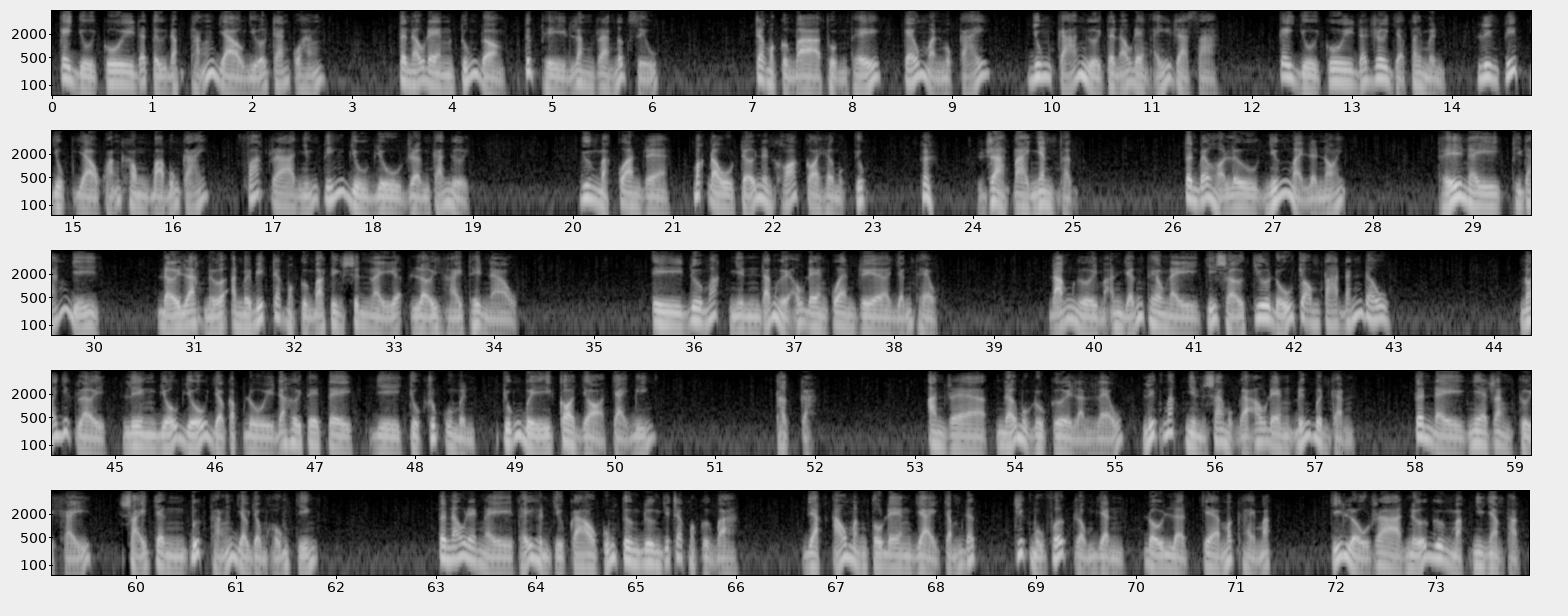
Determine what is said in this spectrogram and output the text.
cây dùi cui đã tự đập thẳng vào giữa trán của hắn. Tên áo đen trúng đòn, tức thì lăn ra ngất xỉu. Trang mặt cường bà thuận thế, kéo mạnh một cái, dung cả người tên áo đen ấy ra xa. Cây dùi cui đã rơi vào tay mình, liên tiếp dục vào khoảng không ba bốn cái, phát ra những tiếng dù dù rợn cả người. Gương mặt của anh rè bắt đầu trở nên khó coi hơn một chút. ra tay nhanh thật. Tên béo họ Lưu nhướng mày lên nói. Thế này thì đáng gì? Đợi lát nữa anh mới biết Trác Mộc Cường Ba tiên sinh này lợi hại thế nào. Y đưa mắt nhìn đám người áo đen của Andrea dẫn theo. Đám người mà anh dẫn theo này chỉ sợ chưa đủ cho ông ta đánh đâu. Nói dứt lời, liền vỗ vỗ vào cặp đùi đã hơi tê tê vì chuột rút của mình, chuẩn bị co giò chạy biến. Thật à? Andre nở một nụ cười lạnh lẽo, liếc mắt nhìn sang một gã áo đen đứng bên cạnh. Tên này nhe răng cười khẩy, sải chân bước thẳng vào dòng hỗn chiến. Tên áo đen này thể hình chiều cao cũng tương đương với Trác Mộc Cường Ba. Giặt áo măng tô đen dài chấm đất, chiếc mũ phớt rộng dành, đội lệch che mất hai mắt, chỉ lộ ra nửa gương mặt như nham thạch.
